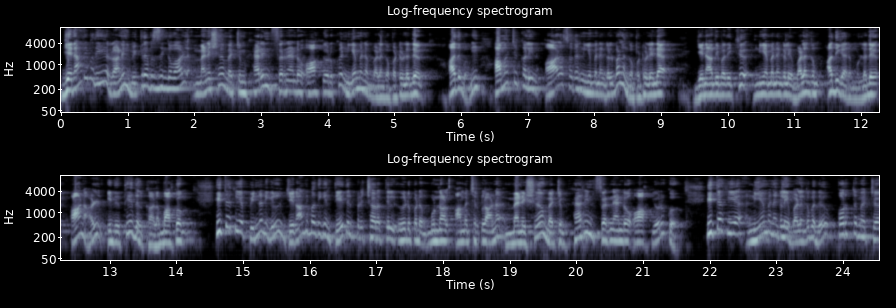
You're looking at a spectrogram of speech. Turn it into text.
ஜனாதிபதி ரணில் விக்ரமசிங்கவால் மனிஷ மற்றும் ஹெரின் பெர்னாண்டோ ஆகியோருக்கு நியமனம் வழங்கப்பட்டுள்ளது. அதுவும் அமைச்சர்களின் ஆலோசகர் நியமனங்கள் வழங்கப்பட்டுள்ளன. ஜனாதிபதிக்கு நியமனங்களை வழங்கும் அதிகாரம் உள்ளது. ஆனால் இது தேர்தல் காலமாகும். இத்தகைய பின்னணியில் ஜனாதிபதியின் தேர்தல் பிரச்சாரத்தில் ஈடுபடும் முன்னாள் அமைச்சர்களான மெனிஷா மற்றும் ஹெரின் பெர்னாண்டோ ஆகியோருக்கு இத்தகைய நியமனங்களை வழங்குவது பொருத்தமற்ற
